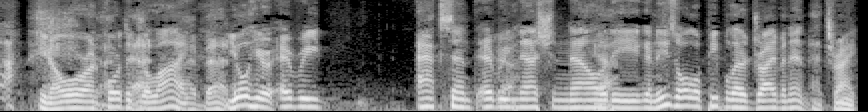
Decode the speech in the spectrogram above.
you know, or on Fourth of bet. July. I bet. You'll hear every accent, every nationality, and these are all the people that are driving in. That's right.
